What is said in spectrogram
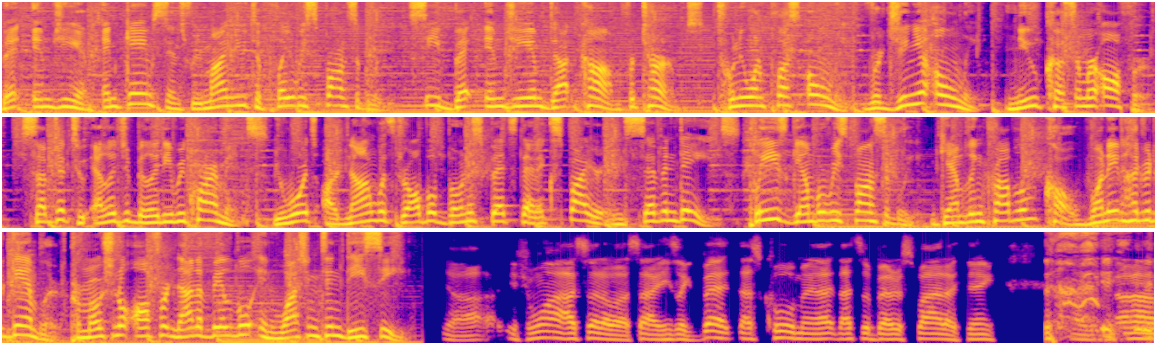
BetMGM and GameSense remind you to play responsibly. See BetMGM.com for terms. 21 plus only, Virginia only. New customer offer. Subject to eligibility requirements. Rewards are non withdrawable bonus bets that expire in seven days. Please gamble responsibly. Gambling problem? Call 1 800 Gambler. Promotional offer not available in Washington, D.C. yeah, if you want, I'll set up outside. He's like, bet that's cool, man. That, that's a better spot, I think. I was like, "Nah.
